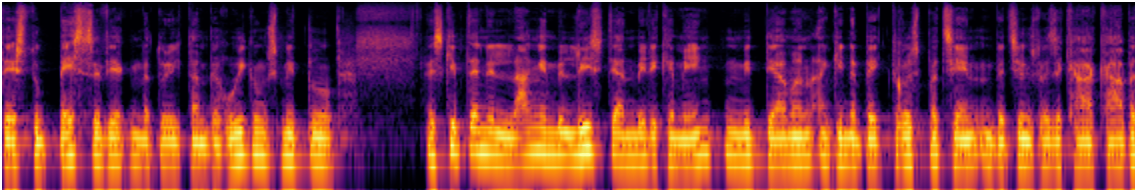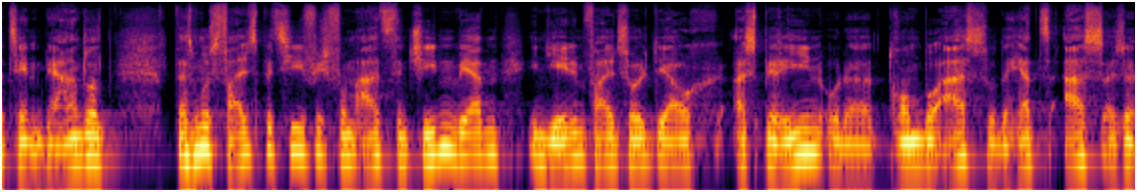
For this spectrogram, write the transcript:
desto besser wirken natürlich dann Beruhigungsmittel. Es gibt eine lange Liste an Medikamenten, mit der man Angina pectoris Patienten bzw. KHK Patienten behandelt. Das muss fallspezifisch vom Arzt entschieden werden. In jedem Fall sollte auch Aspirin oder Thromboas oder Herzas, also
